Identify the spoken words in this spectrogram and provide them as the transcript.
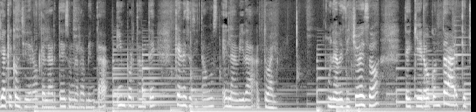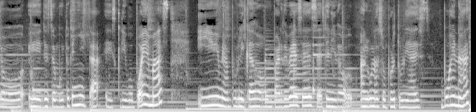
ya que considero que el arte es una herramienta importante que necesitamos en la vida actual. Una vez dicho eso, te quiero contar que yo eh, desde muy pequeñita escribo poemas y me han publicado un par de veces, he tenido algunas oportunidades buenas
